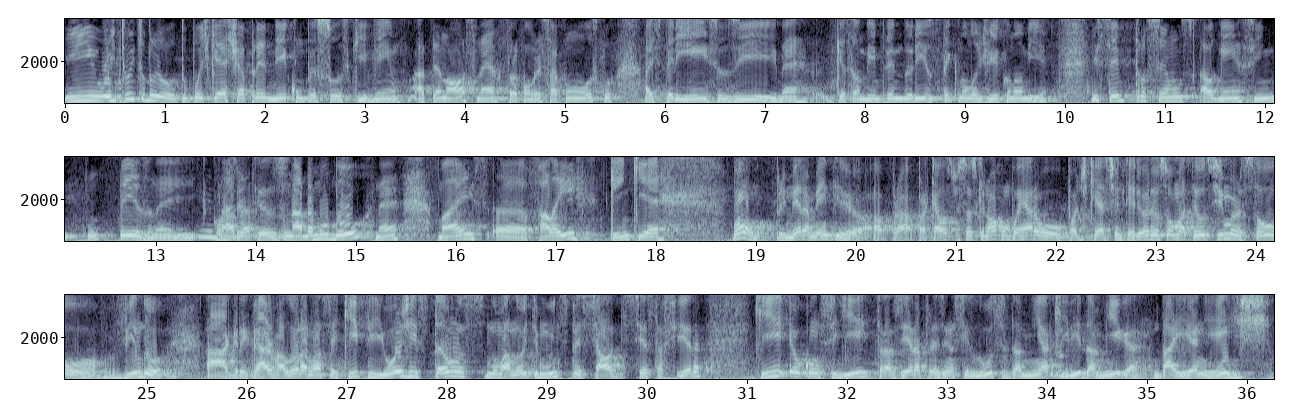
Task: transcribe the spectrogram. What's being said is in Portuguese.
E o intuito do, do, podcast é aprender com pessoas que venham até nós, né, para conversar conosco, as experiências e, né, questão de empreendedorismo, tecnologia, economia. E sempre trouxemos alguém assim com peso, né? E com nada, certeza. Nada mudou, né? Mas uh, fala aí, quem que é? Bom, primeiramente, para aquelas pessoas que não acompanharam o podcast anterior, eu sou o Matheus Simmer, estou vindo a agregar valor à nossa equipe e hoje estamos numa noite muito especial de sexta-feira que eu consegui trazer a presença ilustre da minha querida amiga Daiane Henrich.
